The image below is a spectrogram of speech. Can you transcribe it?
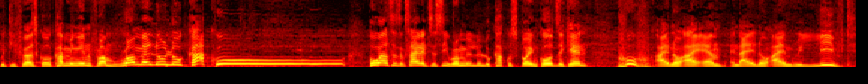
with the first goal coming in from Romelu Lukaku. Who else is excited to see Romelu Lukaku scoring goals again? Whew, I know I am, and I know I am relieved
